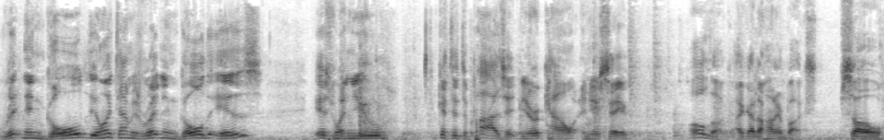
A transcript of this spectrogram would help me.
written in gold. The only time it's written in gold is is when you get the deposit in your account and you say, "Oh look, I got a hundred bucks." So,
